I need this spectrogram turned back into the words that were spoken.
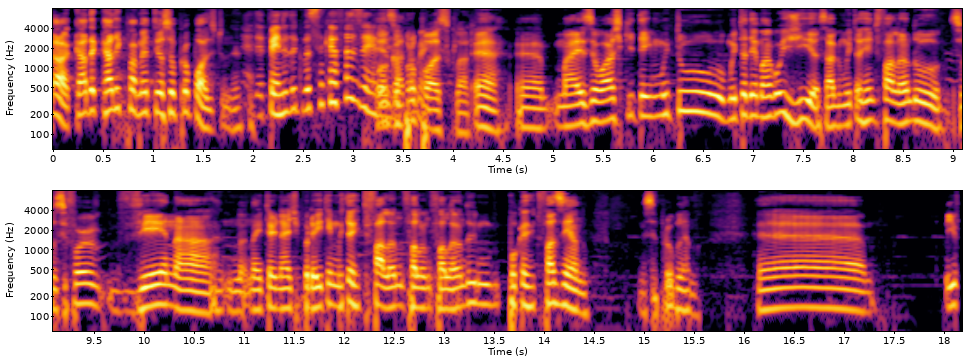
Ah, cada, cada equipamento tem o seu propósito, né? É, depende do que você quer fazer. Qual né? que é o Exatamente. propósito, claro. É, é, mas eu acho que tem muito, muita demagogia, sabe? Muita gente falando. Se você for ver na, na, na internet por aí, tem muita gente falando, falando, falando e pouca gente fazendo. Esse é o problema. É, e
